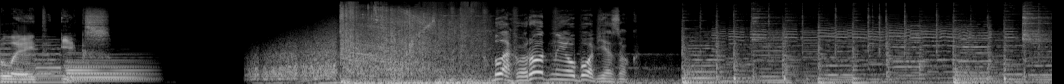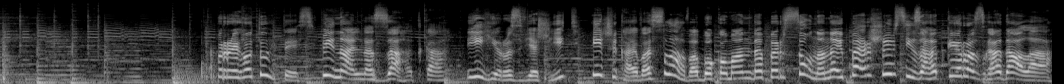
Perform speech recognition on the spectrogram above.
Beyblade X. Благородний обов'язок. Приготуйтесь, фінальна загадка. Її розв'яжіть і чекай вас слава, бо команда персона найперше всі загадки розгадала.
